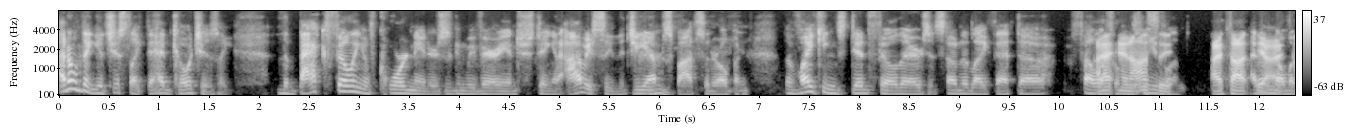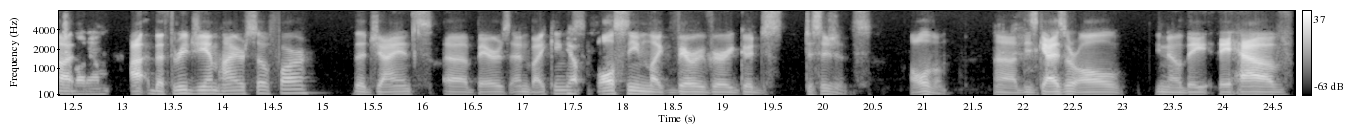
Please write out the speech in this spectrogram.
I don't think it's just like the head coaches. Like the backfilling of coordinators is going to be very interesting, and obviously the. GM spots that are open. The Vikings did fill theirs. It sounded like that uh, fellow I- from and honestly, Cleveland. I thought, I didn't yeah, know I much thought about him. uh, the three GM hires so far, the Giants, uh, Bears, and Vikings, Yep. all seem like very, very good decisions. All of them. Uh, these guys are all, you know, they they have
